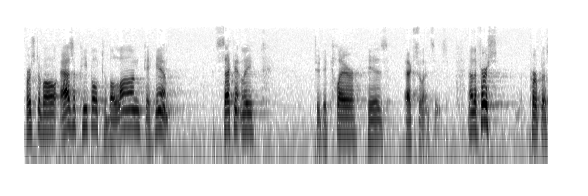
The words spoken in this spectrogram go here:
First of all, as a people, to belong to Him. Secondly, to declare His excellencies. Now, the first purpose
